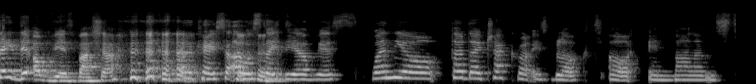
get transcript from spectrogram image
state the obvious, Basha. okay, so I will state the obvious. When your third eye chakra is blocked or imbalanced,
